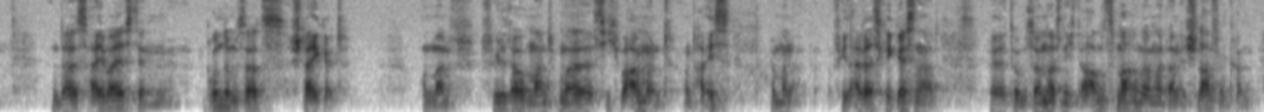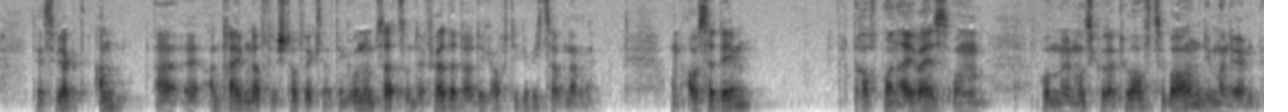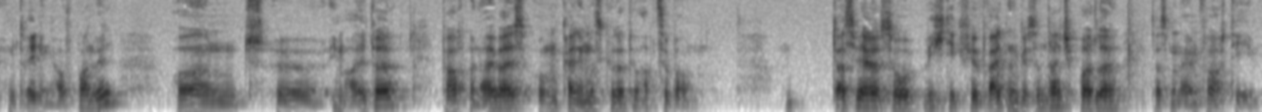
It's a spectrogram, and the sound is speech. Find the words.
und das Eiweiß den Grundumsatz steigert. Und man fühlt auch manchmal sich warm und, und heiß, wenn man viel Eiweiß gegessen hat. Äh, darum soll man es nicht abends machen, weil man dann nicht schlafen kann. Das wirkt an, äh, antreibend auf den Stoffwechsel, auf den Grundumsatz und er fördert dadurch auch die Gewichtsabnahme. Und außerdem braucht man Eiweiß, um, um eine Muskulatur aufzubauen, die man ja im, im Training aufbauen will. Und äh, im Alter braucht man Eiweiß, um keine Muskulatur abzubauen. Und das wäre so wichtig für Breiten- und Gesundheitssportler, dass man einfach die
